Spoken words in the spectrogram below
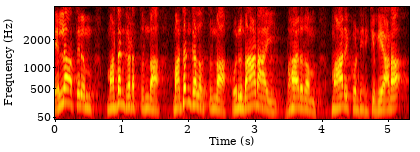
എല്ലാത്തിലും മതം കടത്തുന്ന മതം കലർത്തുന്ന ഒരു നാടായി ഭാരതം മാറിക്കൊണ്ടിരിക്കുകയാണ്.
